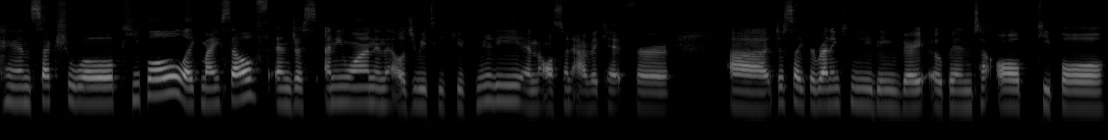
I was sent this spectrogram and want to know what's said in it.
pansexual people like myself and just anyone in the LGBTQ community, and also an advocate for uh, just like the running community being very open to all people,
